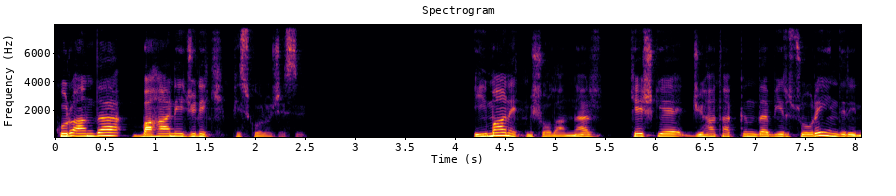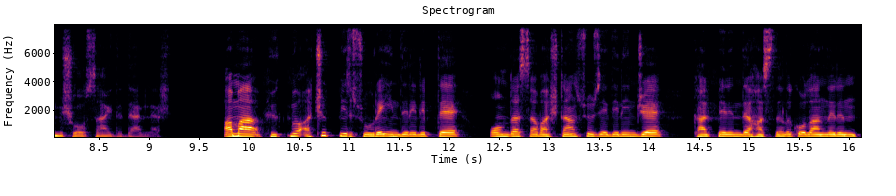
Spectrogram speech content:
Kur'an'da bahanecilik psikolojisi İman etmiş olanlar, keşke cihat hakkında bir sure indirilmiş olsaydı derler. Ama hükmü açık bir sure indirilip de onda savaştan söz edilince kalplerinde hastalık olanların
